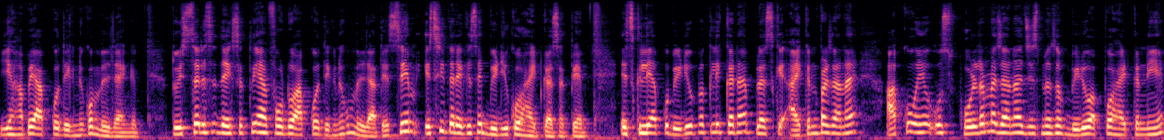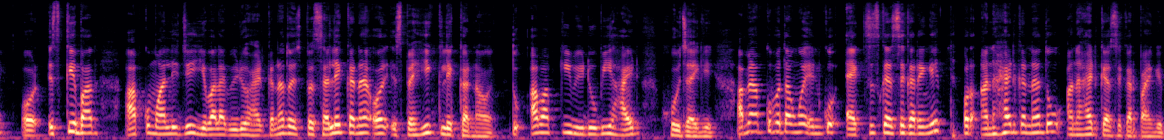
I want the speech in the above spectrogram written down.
यहाँ पे आपको देखने को मिल जाएँगे। तो इस तरह से देख हैं यहाँ फ़ोटो आपको देखने को मिल जाते हैं। सेम इसी तरीके से वीडियो को हाइड कर सकते हैं। इसके लिए आपको वीडियो पर क्लिक करना है, प्लस के आइकन पर जाना है। आपको उस फोल्डर में जाना है, जिसमें सब वीडियो आपको हाइड करनी है। और इसके बाद आपको मान लीजिए ये वाला वीडियो हाइड करना है तो इस पर सेलेक्ट करना है और इस पर ही क्लिक करना होगा तो अब आपकी वीडियो भी हाइड हो जाएगी। अब मैं आपको बताऊँगा इनको एक्सेस कैसे करेंगे और अनहाइड करना है तो अनहाइड कैसे कर पाएँगे।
